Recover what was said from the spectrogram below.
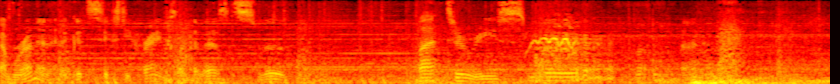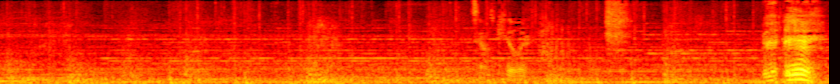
I'm running at a good 60 frames. Look at this, it's smooth. Battery smooth. Sounds killer.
